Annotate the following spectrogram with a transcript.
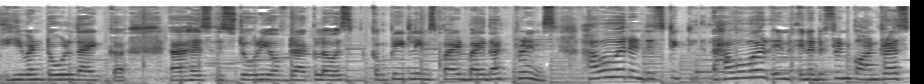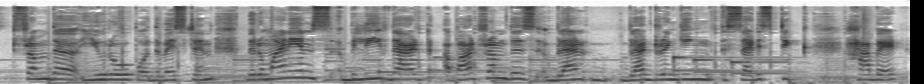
he even told like uh, uh, his, story of Dracula was completely inspired by that prince. However, in distinct, however, in, in a different contrast from the Europe or the Western, the Romanians believe that apart from this blood drinking sadistic habit,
